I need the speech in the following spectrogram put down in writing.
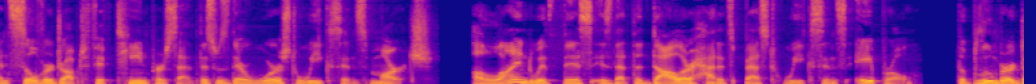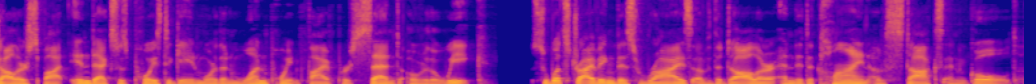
and silver dropped 15%. This was their worst week since March. Aligned with this is that the dollar had its best week since April. The Bloomberg Dollar Spot Index was poised to gain more than 1.5% over the week. So, what's driving this rise of the dollar and the decline of stocks and gold?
